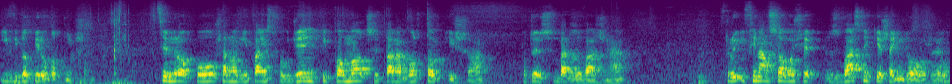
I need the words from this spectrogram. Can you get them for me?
i widoki robotnicze. W tym roku, szanowni państwo, dzięki pomocy pana Włodka Orkisza, bo to jest bardzo ważne, który i finansowo się z własnej kieszeni dołożył,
